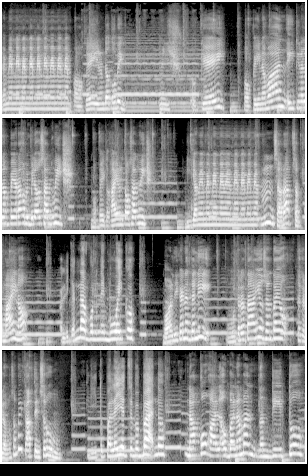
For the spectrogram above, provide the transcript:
Okay, inom daw tubig. Okay. Okay naman. 80 na lang pera ko. Bibili ako sandwich. Okay, kakain ulit ako sandwich. Yum, yum, yum, yum, yum, yum, yum. Mm, sarap. Sarap kumain, no? Balikan na. Buno na yung buhay ko. Balikan na, dali. Pumunta na tayo. Saan tayo? Teka lang, saan ba yung captain's room? Dito pala yun, sa baba, no? Naku, kalaw ba naman? Nandito.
